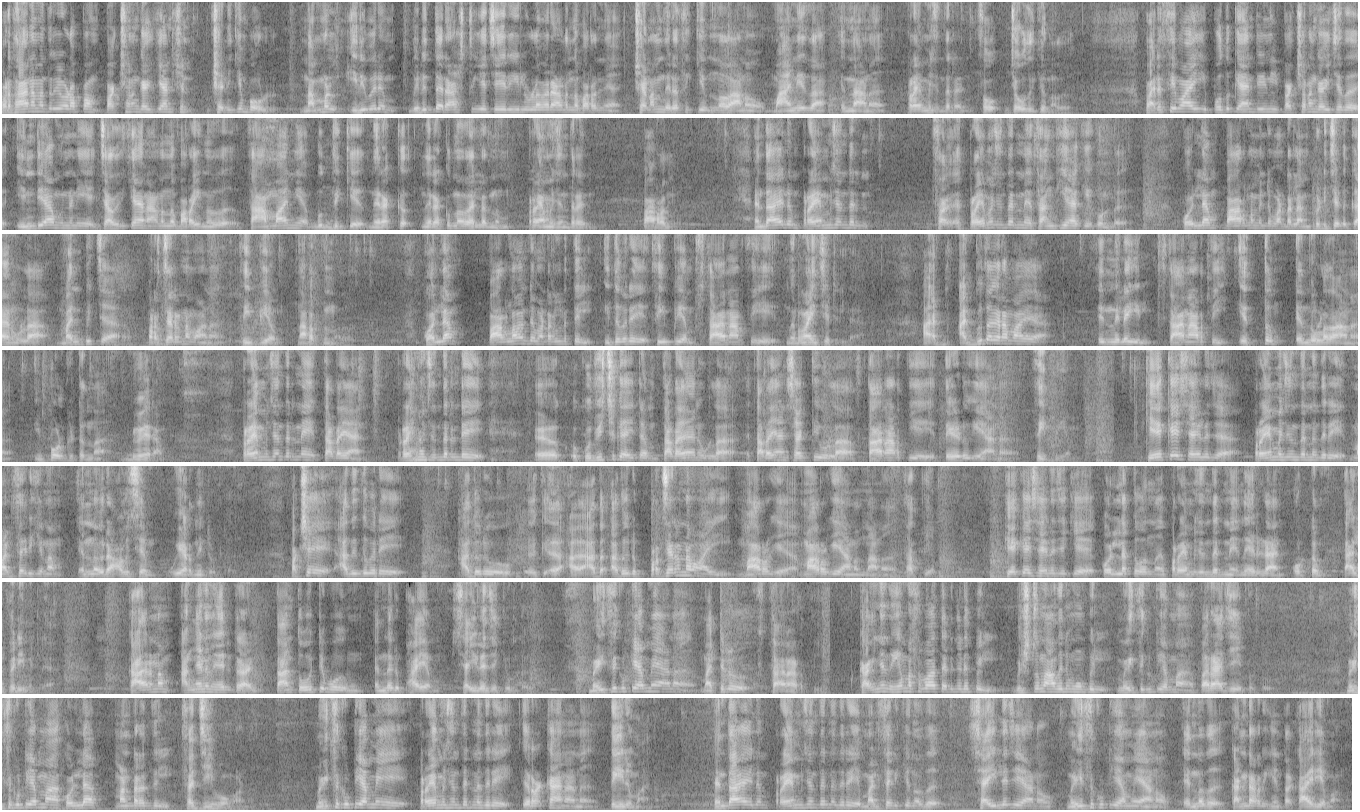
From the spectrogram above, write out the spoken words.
പ്രധാനമന്ത്രിയോടൊപ്പം ഭക്ഷണം കഴിക്കാൻ ക്ഷണിക്കുമ്പോൾ നമ്മൾ ഇരുവരും വിരുദ്ധ രാഷ്ട്രീയ ചേരിയിലുള്ളവരാണെന്ന് പറഞ്ഞ് ക്ഷണം നിരസിക്കുന്നതാണോ മാന്യത എന്നാണ് പ്രേമചന്ദ്രൻ ചോദിക്കുന്നത്. പരസ്യമായി പൊതു ക്യാന്റീനിൽ ഭക്ഷണം കഴിച്ചത് ഇന്ത്യ മുന്നണിയെ ചതിക്കാനാണെന്ന് പറയുന്നത് സാമാന്യ ബുദ്ധിക്ക് നിരക്ക് നിരക്കുന്നതല്ലെന്നും പ്രേമചന്ദ്രൻ പറഞ്ഞു. എന്തായാലും പ്രേമചന്ദ്രൻ പ്രേമചന്ദ്രനെ സംഖ്യയാക്കിക്കൊണ്ട് കൊല്ലം പാർലമെന്റ് മണ്ഡലം പിടിച്ചെടുക്കാനുള്ള വൻപിച്ച പ്രചരണമാണ് സി പി എം നടത്തുന്നത്. കൊല്ലം പാർലമെന്റ് മണ്ഡലത്തിൽ ഇതുവരെ സി പി എം സ്ഥാനാർത്ഥിയെ നിർണയിച്ചിട്ടില്ല. അത്ഭുതകരമായ നിലയിൽ സ്ഥാനാർത്ഥി എത്തും എന്നുള്ളതാണ് ഇപ്പോൾ കിട്ടുന്ന വിവരം. പ്രേമചന്ദ്രനെ തടയാൻ പ്രേമചന്ദ്രന്റെ കുതിച്ചു കയറ്റം തടയാനുള്ള തടയാൻ ശക്തിയുള്ള സ്ഥാനാർത്ഥിയെ തേടുകയാണ് C P M K K Shailaja പ്രേമചന്ദ്രനെതിരെ മത്സരിക്കണം എന്നൊരാവശ്യം ഉയർന്നിട്ടുണ്ട്. പക്ഷേ അതിതുവരെ അതൊരു അത് അതൊരു പ്രചരണമായി മാറുക മാറുകയാണെന്നാണ് സത്യം. കെ കെ ശൈലജയ്ക്ക് കൊല്ലത്ത് വന്ന് പ്രേമചന്ദ്രനെ നേരിടാൻ ഒട്ടും താല്പര്യമില്ല. കാരണം അങ്ങനെ നേരിട്ടാൽ താൻ തോറ്റുപോകും എന്നൊരു ഭയം ശൈലജയ്ക്കുണ്ട്. മെയ്സിക്കുട്ടിയമ്മയാണ് മറ്റൊരു സ്ഥാനാർത്ഥി. കഴിഞ്ഞ നിയമസഭാ തെരഞ്ഞെടുപ്പിൽ വിഷ്ണുനാഥിന് മുമ്പിൽ മെയ്സിക്കുട്ടിയമ്മ പരാജയപ്പെട്ടു. മെയ്സിക്കുട്ടിയമ്മ കൊല്ല മണ്ഡലത്തിൽ സജീവമാണ്. മെയ്സിക്കുട്ടിയമ്മയെ പ്രേമചന്ദ്രനെതിരെ ഇറക്കാനാണ് തീരുമാനം. എന്തായാലും പ്രേമചന്ദ്രനെതിരെ മത്സരിക്കുന്നത് ശൈലജയാണോ മെയ്സിക്കുട്ടിയമ്മയാണോ എന്നത് കണ്ടറിയേണ്ട കാര്യമാണ്.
